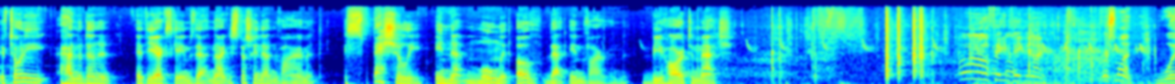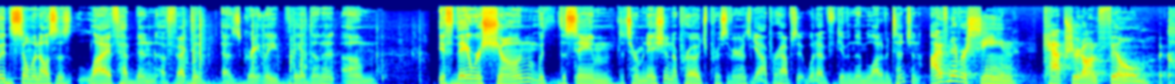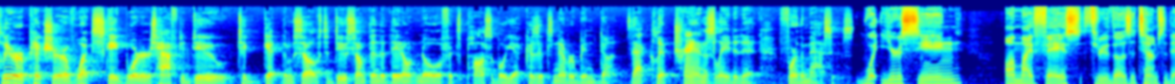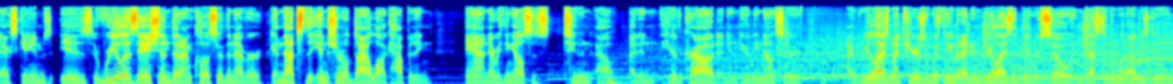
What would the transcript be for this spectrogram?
If Tony hadn't done it at the X Games that night, especially in that environment, especially in that moment of that environment, be hard to match. Oh, fake it, fake it, nine. First one. Would someone else's life have been affected as greatly if they had done it? Um, if they were shown with the same determination, approach, perseverance, yeah, perhaps it would have given them a lot of attention. I've never seen captured on film a clearer picture of what skateboarders have to do to get themselves to do something that they don't know if it's possible yet because it's never been done. That clip translated it for the masses. What you're seeing on my face through those attempts at the X Games is the realization that I'm closer than ever, and that's the internal dialogue happening, and everything else is tuned out. I didn't hear the crowd, I didn't hear the announcer. I realized my peers were with me, but I didn't realize that they were so invested in what I was doing.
